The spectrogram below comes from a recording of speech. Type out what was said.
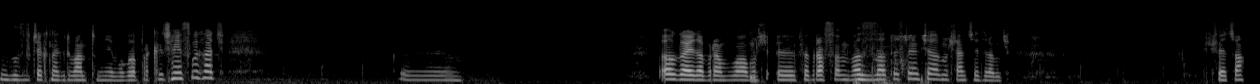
Zazwyczaj jak nagrywam to mnie w ogóle praktycznie nie słychać. Yy. Okej, dobra, bo yy, przepraszam was za to cięcie, ale musiałem coś zrobić. Świeca.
